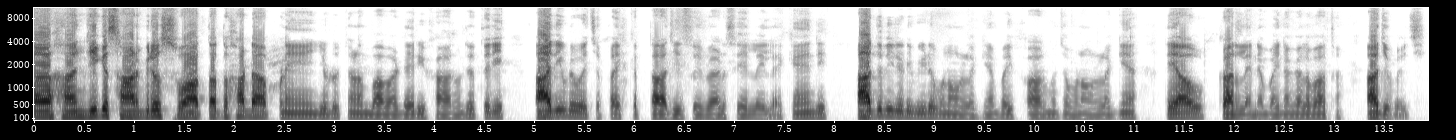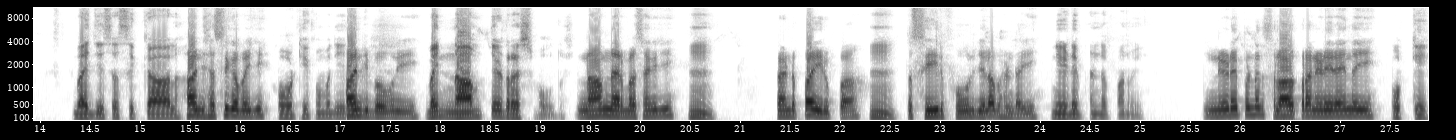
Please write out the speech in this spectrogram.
ਹਾਂਜੀ ਕਿਸਾਨ ਵੀਰੋ ਸਵਾਗਤ ਆ ਤੁਹਾਡਾ ਆਪਣੇ YouTube channel Baba dairy farm ਦੇ ਉੱਤੇ ਜੀ। ਅੱਜ ਦੀ ਵੀਡੀਓ ਵਿੱਚ ਆਪਾਂ ਇੱਕ ਤਾਜੀ ਸੂਈ ਵੈੜ ਸੇਲ ਲਈ ਲੈ ਕੇ ਆਏ ਜੀ। ਅੱਜ ਦੀ ਜਿਹੜੀ ਵੀਡੀਓ ਬਣਾਉਣ ਲੱਗੇ ਆ ਬਾਈ ਫਾਰਮ ਚੋਂ ਬਣਾਉਣ ਲੱਗੇ ਆ ਤੇ ਆਓ ਕਰ ਲੈਨੇ ਬਾਈ ਨਾਲ ਗੱਲਬਾਤ। ਆਜੋ ਬਾਈ ਜੀ। ਬਾਈ ਜੀ ਸਤਿ ਸ੍ਰੀ ਅਕਾਲ। ਹਾਂਜੀ ਸਤਿ ਸ਼੍ਰੀ ਅਕਾਲ ਬਾਈ ਜੀ। ਹੋਰ ਠੀਕ ਹੋ? ਵਧੀਆ ਜੀ? ਹਾਂਜੀ ਬਹੁਤ ਵਧੀਆ ਜੀ। ਬਾਈ ਨਾਮ ਤੇ ਐਡਰੈਸ ਬੋਲ ਦਿਓ। ਨਾਮ ਨਿਰਮਲ ਸਿੰਘ ਜੀ। ਹੂੰ। ਪਿੰਡ ਭਾਈ ਰੂਪਾ। ਹੂੰ। ਤਹਿਸੀਲ ਫੂਲ ਜ਼ਿਲ੍ਹਾ ਬਠਿੰਡਾ ਜੀ। ਨੇੜੇ ਪਿੰਡ ਆਪਾਂ ਨੂੰ ਜੀ। ਨੇੜੇ ਪਿੰਡ ਸਲਾਦਪੁਰਾ ਨੇੜੇ ਰਹਿੰਦਾ ਜੀ। ਓਕੇ।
